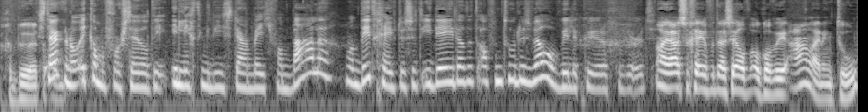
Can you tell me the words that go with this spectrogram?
gebeurt. Sterker nog, ik kan me voorstellen dat die inlichtingendiensten daar een beetje van balen. Want dit geeft dus het idee dat het af en toe dus wel willekeurig gebeurt. Nou ja, ze geven daar zelf ook alweer aanleiding toe.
